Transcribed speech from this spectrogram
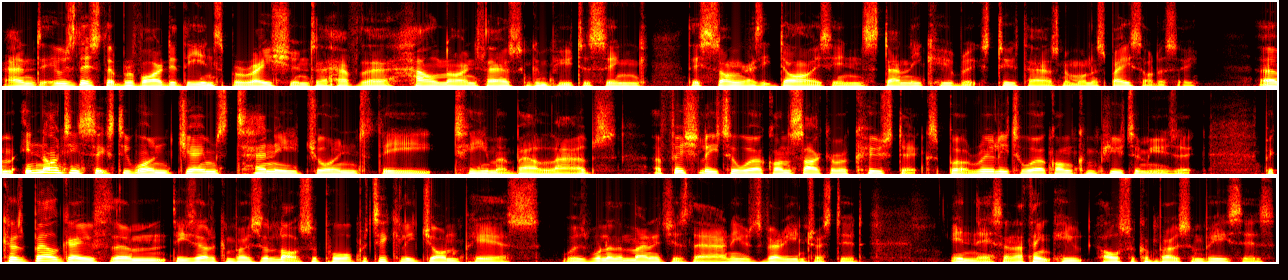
And it was this that provided the inspiration to have the HAL 9000 computer sing this song as it dies in Stanley Kubrick's 2001 A Space Odyssey. Um, in 1961, James Tenney joined the team at Bell Labs, officially to work on psychoacoustics, but really to work on computer music, because Bell gave them, these early composers, a lot of support, particularly John Pierce was one of the managers there, and he was very interested in this, and I think he also composed some pieces.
